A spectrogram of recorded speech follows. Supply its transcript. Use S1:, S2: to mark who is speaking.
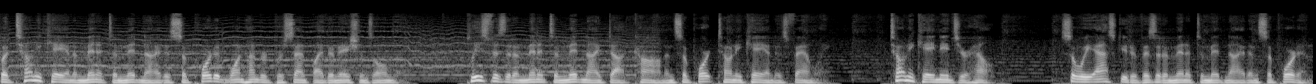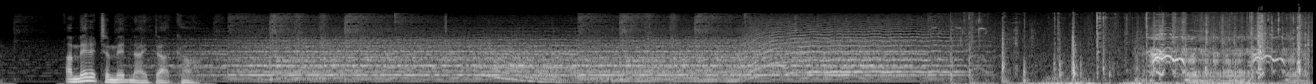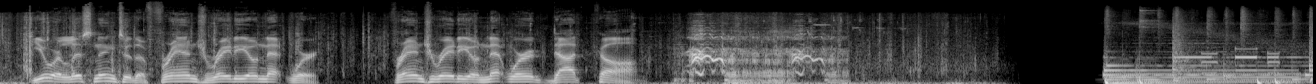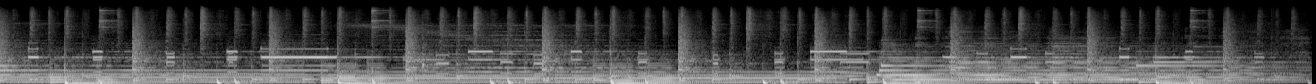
S1: But Tony K in A Minute to Midnite is supported 100% by donations only. Please visit a minute to midnite.com and support Tony K and his family. Tony K needs your help. So we ask you to visit a minute to midnite and support him. A minute to midnite.com.
S2: You are listening to the Fringe Radio Network. FringeRadioNetwork.com.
